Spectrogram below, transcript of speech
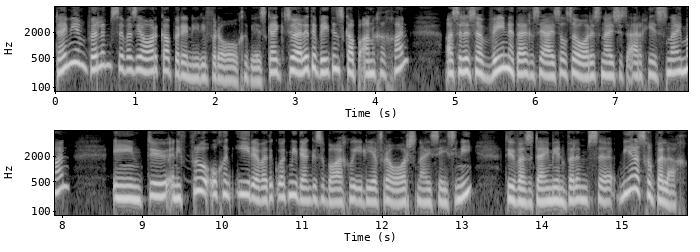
Damian Willemse was die haarkapper in hierdie verhaal gewees. Kyk, so hulle het 'n wetenskap aangegaan. As hulle sou wen, het hy gesê hy sal sy hare sny soos RG Snyman. En toe in die vroeë oggendure wat ek ook nie dink is 'n baie goeie idee vir 'n haarsny sessie nie, toe was Damian Willemse meer as gewillig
